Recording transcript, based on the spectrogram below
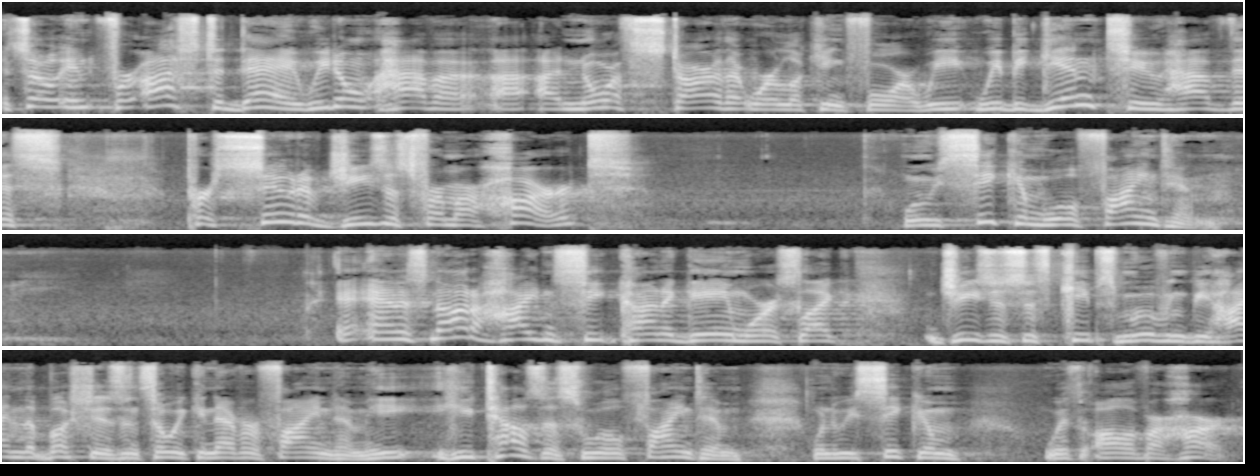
And so, in, for us today, we don't have a, a, a North Star that we're looking for. We, we begin to have this pursuit of Jesus from our heart. When we seek Him, we'll find Him. And it's not a hide and seek kind of game where it's like Jesus just keeps moving behind the bushes and so we can never find him. He, he tells us we'll find him when we seek him with all of our heart.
